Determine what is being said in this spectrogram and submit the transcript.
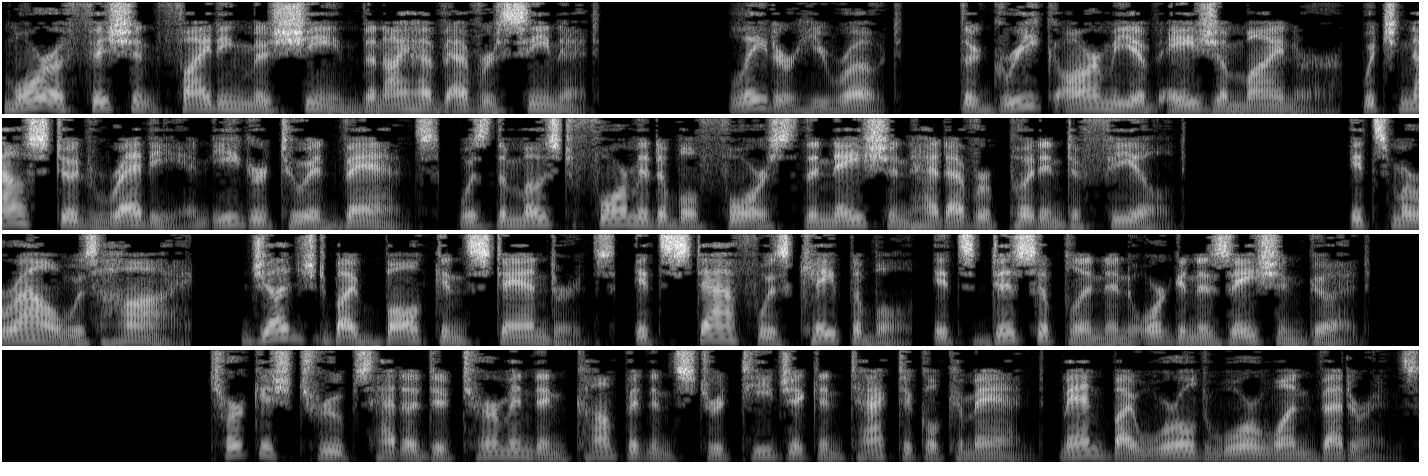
More efficient fighting machine than I have ever seen it. Later he wrote, The Greek army of Asia Minor, which now stood ready and eager to advance, was the most formidable force the nation had ever put into field. Its morale was high. Judged by Balkan standards, its staff was capable, its discipline and organization good. Turkish troops had a determined and competent strategic and tactical command, manned by World War I veterans.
